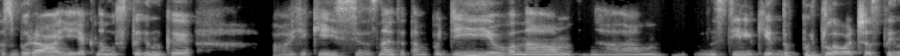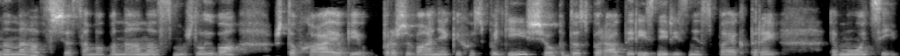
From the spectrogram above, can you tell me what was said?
збирає як намистинки якісь, знаєте, там події, вона настільки допитлива частина нас, що саме вона нас, можливо, штовхає в проживання якихось подій, щоб дозбирати різні різні спектри емоцій.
